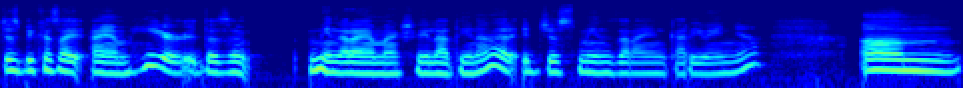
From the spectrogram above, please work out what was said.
just because I, I am here, it doesn't mean that I am actually Latina. That it just means that I am Caribeña. Um,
